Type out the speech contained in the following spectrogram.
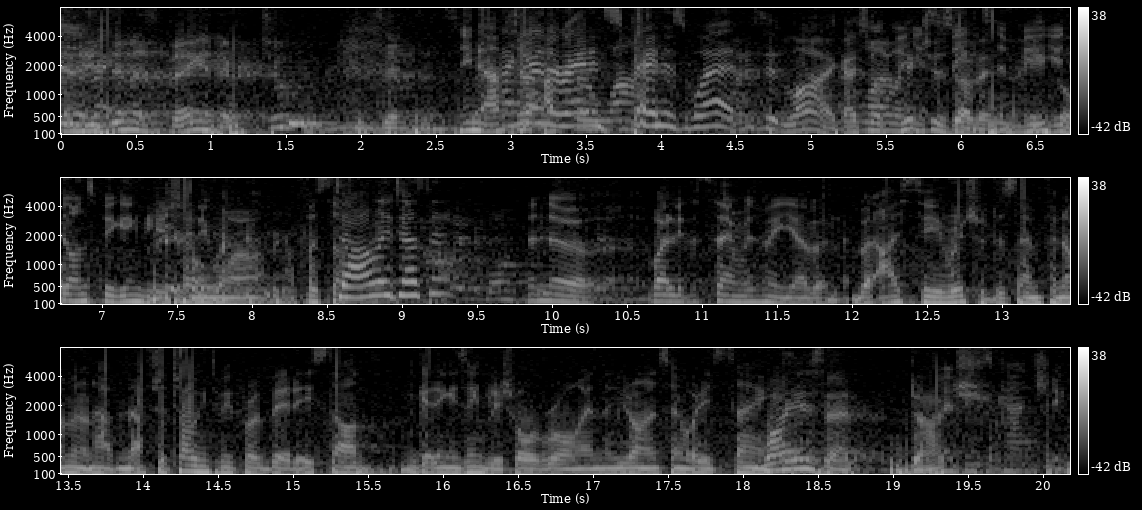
the museum in Spain, there are two museums in Spain. You know, I hear the after rain in Spain is wet. What is it like? I after a saw while when pictures you of speak it. to me, you don't speak English anymore. For some Dali does it? No, no. Well, it's the same with me, yeah. But but I see Richard the same phenomenon happen. After talking to me for a bit, he starts getting his English all wrong, and you don't understand what he's saying. Why is that? Maybe Dutch? he's catching.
